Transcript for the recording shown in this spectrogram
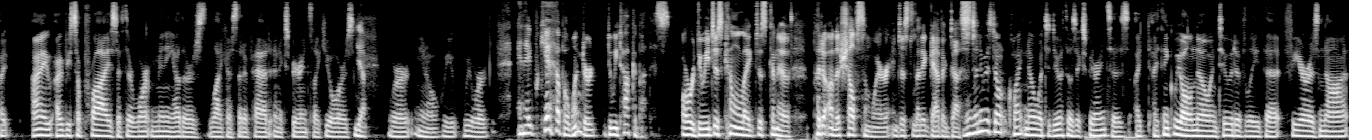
I I I would be surprised if there weren't many others like us that have had an experience like yours. Yeah. Where you know we we were And I can't help but wonder: Do we talk about this, or do we just kind of like just kind of put it on the shelf somewhere and just let it gather dust? Well, many of us don't quite know what to do with those experiences. I, I think we all know intuitively that fear is not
